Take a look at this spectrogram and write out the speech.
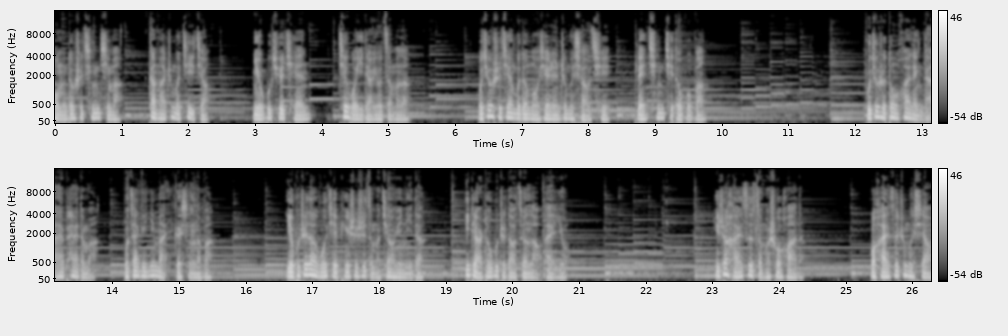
我们都是亲戚嘛，干嘛这么计较？你又不缺钱，借我一点又怎么了？我就是见不得某些人这么小气，连亲戚都不帮。不就是冻坏了你的 iPad 吗？我再给你买一个行了吧？”也不知道我姐平时是怎么教育你的，一点都不知道尊老爱幼。你这孩子怎么说话呢？我孩子这么小，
